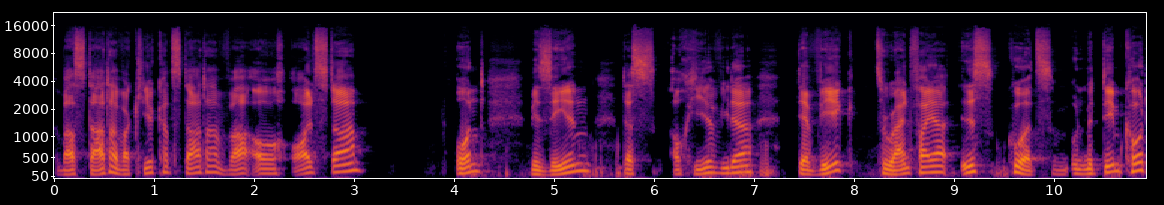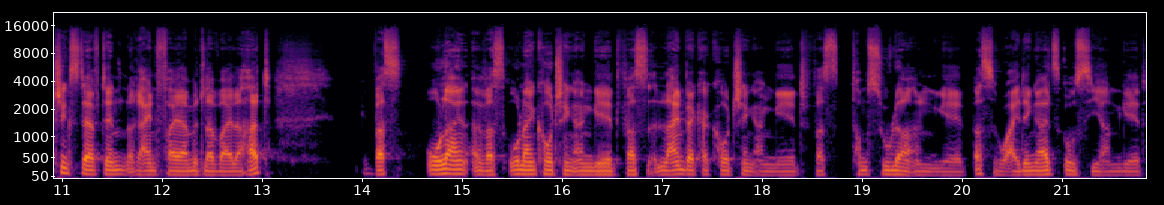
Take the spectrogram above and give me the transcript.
war Starter, war Clearcut Starter, war auch All-Star. Und wir sehen, dass auch hier wieder der Weg zu Rheinfire ist kurz. Und mit dem Coaching-Staff, den Rheinfire mittlerweile hat, was O-Line-Coaching angeht, was Linebacker-Coaching angeht, was Tom Sula angeht, was Riding als OC angeht,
